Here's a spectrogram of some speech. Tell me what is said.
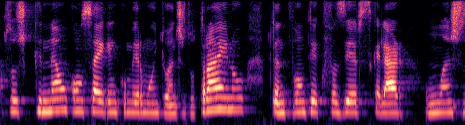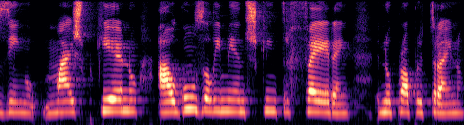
pessoas que não conseguem comer muito antes do treino, portanto vão ter que fazer, se calhar, um lanchezinho mais pequeno, há alguns alimentos que interferem no próprio treino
